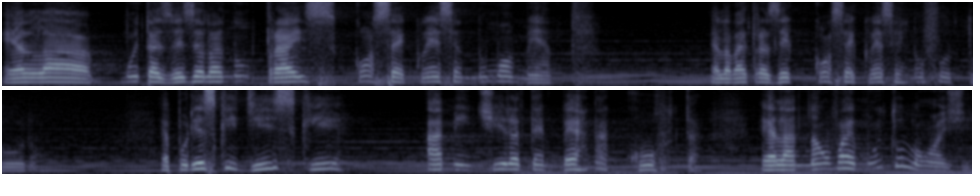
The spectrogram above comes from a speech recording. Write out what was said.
ela muitas vezes ela não traz consequência no momento. Ela vai trazer consequências no futuro. É por isso que diz que a mentira tem perna curta. Ela não vai muito longe,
